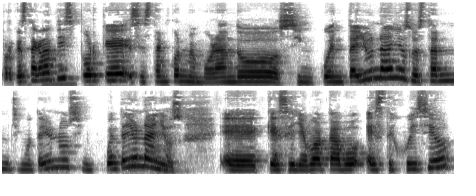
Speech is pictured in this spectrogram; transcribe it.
¿por qué está gratis? Porque se están conmemorando 51 años, lo están 51, 51 años que se llevó a cabo este juicio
